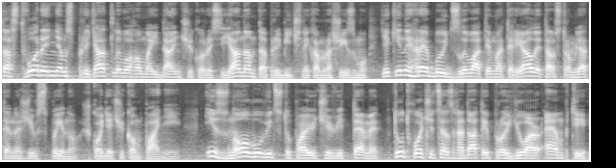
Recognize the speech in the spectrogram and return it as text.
та створенням сприятливого майданчику росіянам та прибічникам рашизму, які не гребують зливати матеріали та встромляти ножі в спину, шкодячи компанії. І знову відступаючи від теми, тут хочеться згадати про You Are Empty,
